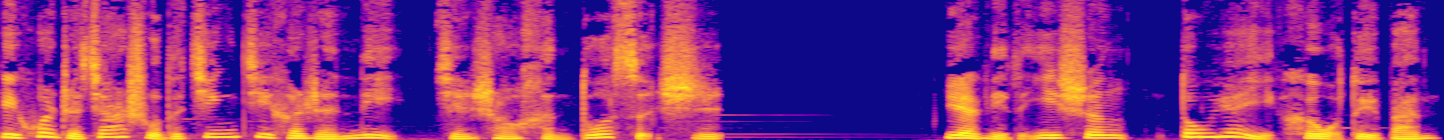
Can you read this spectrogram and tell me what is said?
给患者家属的经济和人力减少很多损失。院里的医生都愿意和我对班。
